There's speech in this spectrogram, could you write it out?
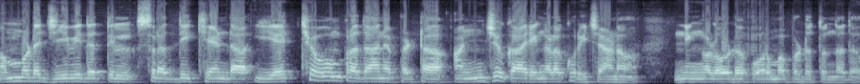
നമ്മുടെ ജീവിതത്തിൽ ശ്രദ്ധിക്കേണ്ട ഏറ്റവും പ്രധാനപ്പെട്ട അഞ്ചു കാര്യങ്ങളെക്കുറിച്ചാണ് നിങ്ങളോട് ഓർമ്മപ്പെടുത്തുന്നത്.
